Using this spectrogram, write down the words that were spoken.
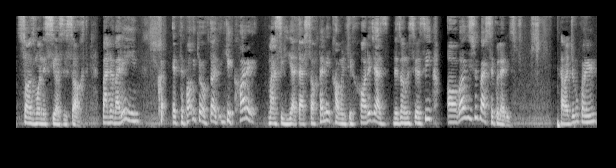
سازمان سیاسی ساخت. بنابراین اتفاقی که افتاد اینکه کار مسیحیت در ساختن کامیونیتی خارج از نظام سیاسی آغازی شد بر سکولاریسم. توجه می‌کنین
